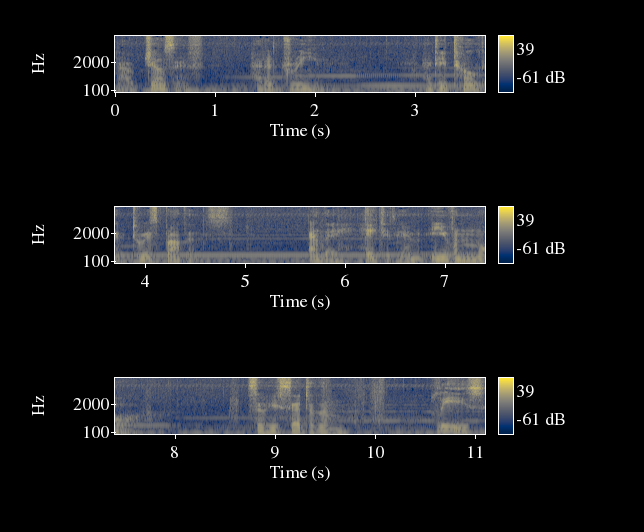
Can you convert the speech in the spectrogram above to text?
Now Joseph had a dream, and he told it to his brothers, and they hated him even more. So he said to them, Please,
